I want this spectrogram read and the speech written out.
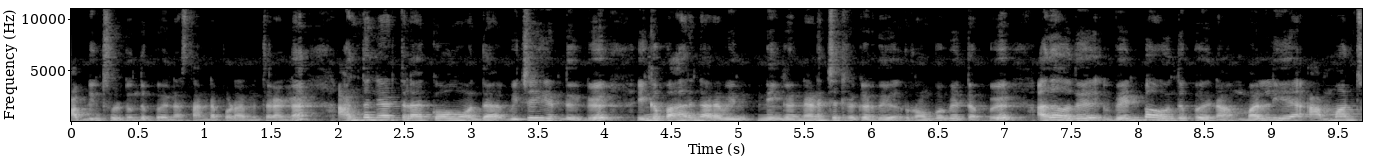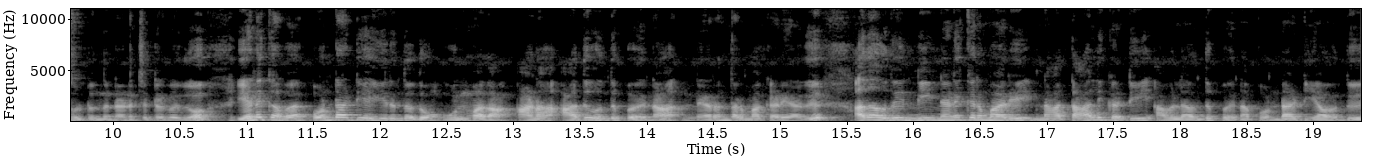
அப்படின்னு சொல்லிட்டு வந்து பார்த்தீங்கன்னா, சண்டை போட ஆரம்பிச்சுறாங்க. அந்த நேரத்தில் கோவம் வந்த விஜய் இருந்துட்டு இங்கே பாருங்க அரவிந்த், நீங்கள் நினச்சிட்டு இருக்கிறது ரொம்பவே தப்பு. அதாவது வெண்பா வந்து போயினா மல்லியை அம்மான்னு சொல்லிட்டு வந்து நினச்சிட்டு இருக்கிறதும், எனக்கு அவள் பொண்டாட்டியாக இருந்ததும் உண்மைதான் ஆனால் அது வந்து போயினா நிரந்தரமாக கிடையாது. அதாவது நீ நினைக்கிற மாதிரி நான் தாலி கட்டி அவளை வந்து போயினா பொண்டாட்டியாக வந்து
